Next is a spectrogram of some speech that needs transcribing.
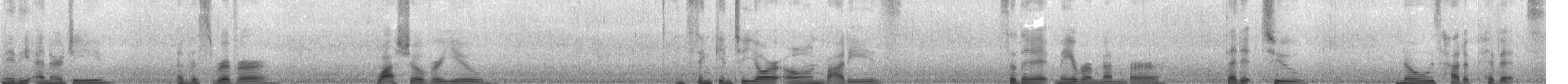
May the energy of this river wash over you and sink into your own bodies so that it may remember that it too knows how to pivot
